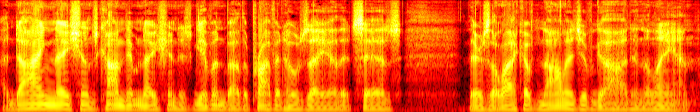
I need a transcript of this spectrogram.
a dying nation's condemnation is given by the prophet Hosea that says, There's a lack of knowledge of God in the land.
